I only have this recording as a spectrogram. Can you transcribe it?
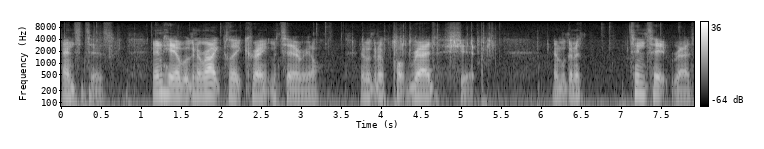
Entities. In here we're going to right click create material. And we're going to put red ship. And we're going to tint it red.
